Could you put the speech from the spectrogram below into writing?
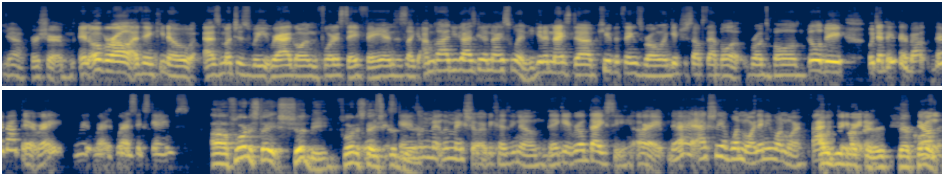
Yeah, for sure. And overall, I think, you know, as much as we rag on Florida State fans, it's like, I'm glad you guys get a nice win. You get a nice dub, keep the things rolling, get yourselves that road to bowl ability, which I think they're about, they're about there, right? We're, we're at six games. Uh, Florida State should be. Florida State should games. be. Let me, let me make sure because you know they get real dicey. All right, they actually have one more. They need one more. Five and three right now. They're, they're, on,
